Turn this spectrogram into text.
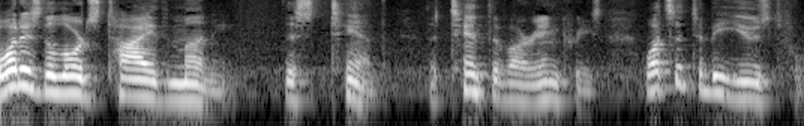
what is the Lord's tithe money? This tenth the tenth of our increase. What's it to be used for?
